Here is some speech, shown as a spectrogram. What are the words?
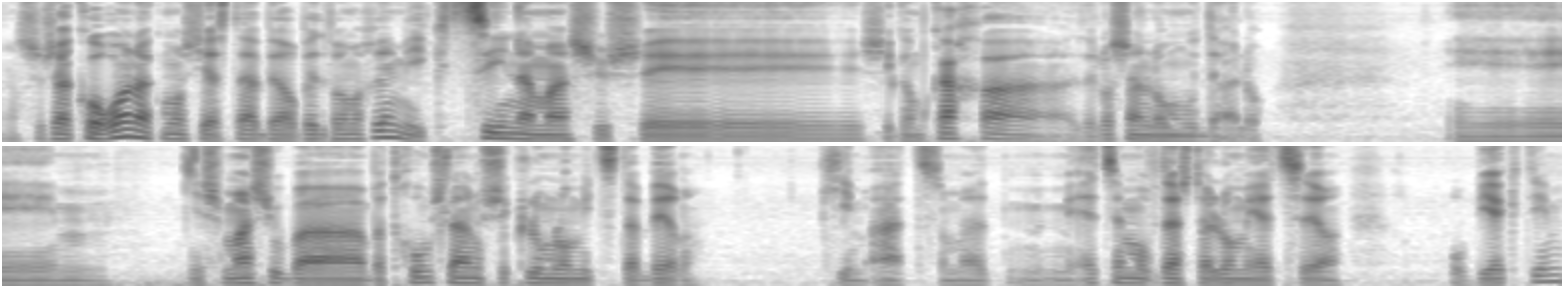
אני חושב שהקורונה, כמו שהיא עשתה בהרבה דברים אחרים, היא הקצינה משהו ש... שגם ככה, זה לא שאני לא מודע לו. אמ, יש משהו בתחום שלנו שכלום לא מצטבר, כמעט. זאת אומרת, מעצם העובדה שאתה לא מייצר אובייקטים,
